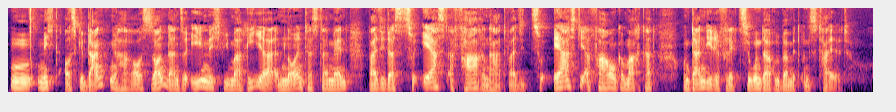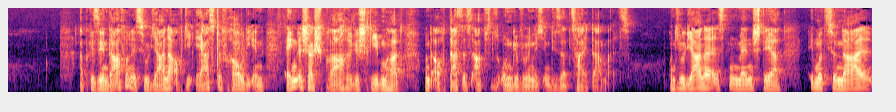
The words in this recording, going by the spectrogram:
hm, nicht aus Gedanken heraus, sondern so ähnlich wie Maria im Neuen Testament, weil sie das zuerst erfahren hat, weil sie zuerst die Erfahrung gemacht hat und dann die Reflexion darüber mit uns teilt. Abgesehen davon ist Juliana auch die erste Frau, die in englischer Sprache geschrieben hat und auch das ist absolut ungewöhnlich in dieser Zeit damals. Und Juliana ist ein Mensch, der emotional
